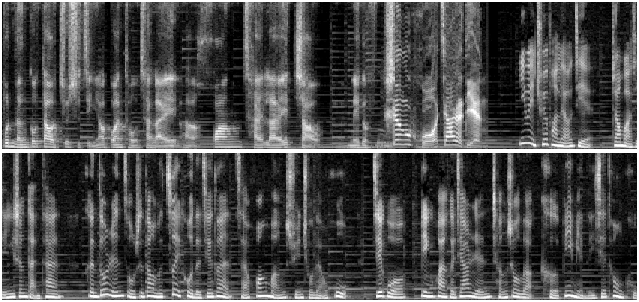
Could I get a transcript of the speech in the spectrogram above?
不能够到就是紧要关头才来啊慌才来找那个服务。生活加热点，因为缺乏了解，张宝贤医生感叹，很多人总是到了最后的阶段才慌忙寻求疗护，结果病患和家人承受了可避免的一些痛苦。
